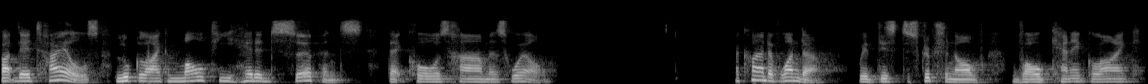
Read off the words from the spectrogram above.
but their tails look like multi headed serpents that cause harm as well. I kind of wonder with this description of volcanic like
